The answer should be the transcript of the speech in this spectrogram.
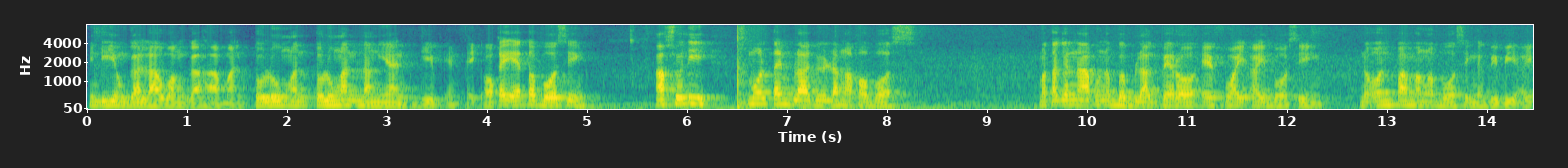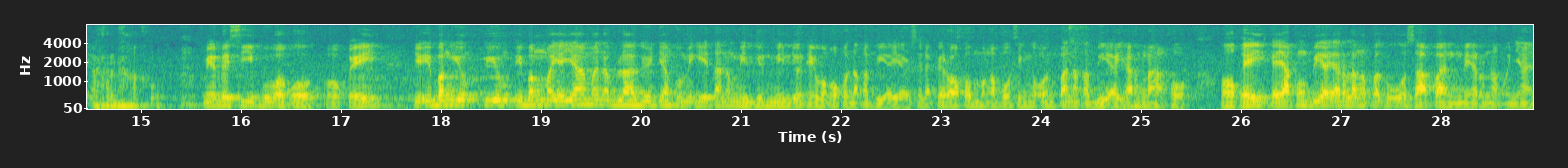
hindi yung galawang gahaman. Tulungan, tulungan lang yan. Give and take. Okay, eto bossing. Actually, small time vlogger lang ako, boss. Matagal na akong nagbablog pero FYI bossing. Noon pa mga bossing nagbi-BIR na ako. May resibo ako, okay? Yung ibang yung, yung ibang mayayaman na vlogger diyan kumikita ng million-million, ewan ko kung naka-BIR sila, pero ako mga bossing noon pa naka-BIR na ako. Okay? Kaya kung BIR lang ang pag-uusapan, meron ako niyan.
